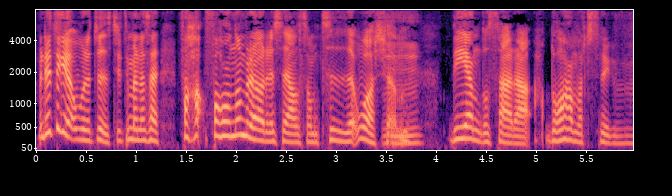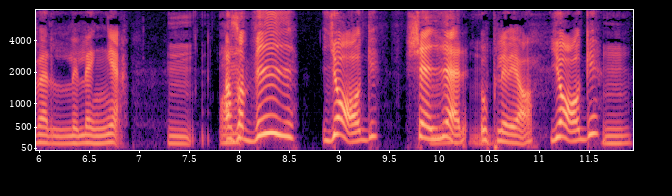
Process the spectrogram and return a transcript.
Men det tycker jag är orättvist. Jag menar så här, för, för honom rör det sig alltså om 10 år sedan. Mm. Det är ändå så här, då har han varit snygg väldigt länge. Mm, Alltså vi, jag, tjejer upplever jag. Jag, mm,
